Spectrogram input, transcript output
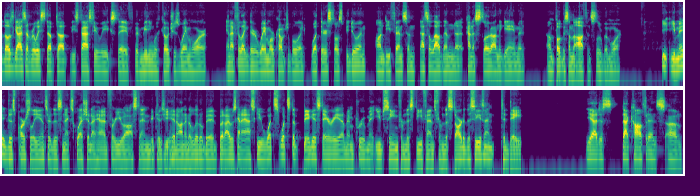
those guys have really stepped up these past few weeks. They've been meeting with coaches way more, and I feel like they're way more comfortable in what they're supposed to be doing on defense, and that's allowed them to kind of slow down the game and um, focus on the offense a little bit more. You, may have just partially answered this next question I had for you, Austin, because you hit on it a little bit. But I was going to ask you what's what's the biggest area of improvement you've seen from this defense from the start of the season to date? Yeah, just that confidence. Um,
